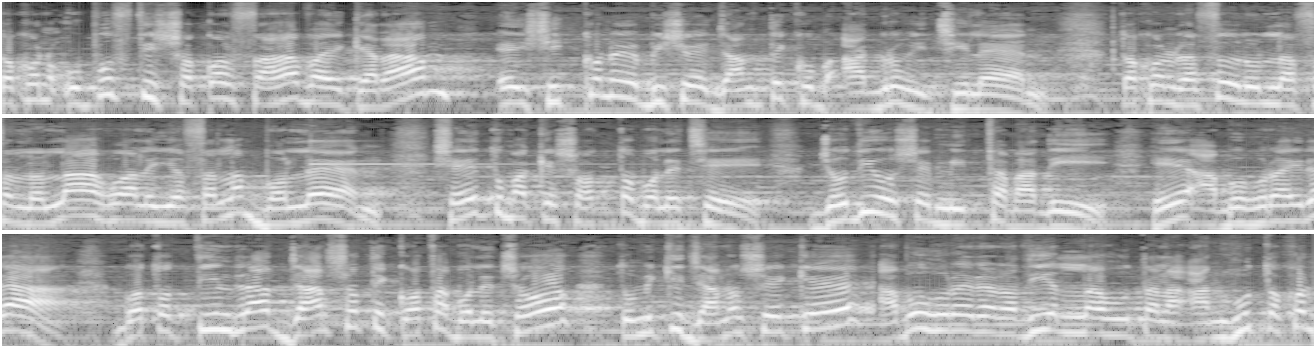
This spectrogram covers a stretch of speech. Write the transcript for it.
তখন উপস্থিত সকল সাহাবায়ে কেরাম এই শিক্ষণীয় বিষয়ে জানতে খুব আগ্রহী ছিলেন। তখন রসুল্লাহ সাল্লাহ আলাইসাল্লাম বললেন, সে তোমাকে সত্য বলেছে, যদিও সে মিথ্যাবাদী। হে আবু হুরাইরা গত তিন রাত যার সাথে কথা বলেছ, তুমি কি জানো সে কে? আবু হুরাইরা রাদি আল্লাহ তালা আনহু তখন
